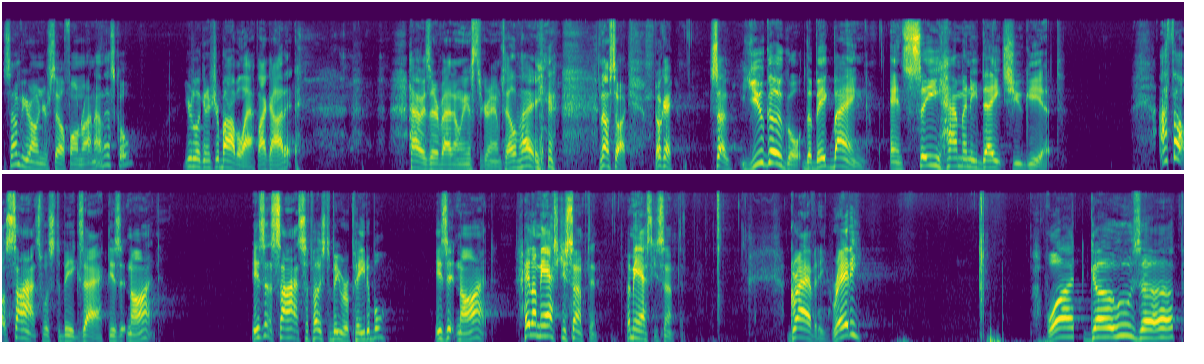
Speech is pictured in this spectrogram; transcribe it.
Some of you are on your cell phone right now. That's cool. You're looking at your Bible app. I got it. How is everybody on Instagram? Tell them, hey. No, sorry. Okay, so you Google the Big Bang and see how many dates you get. I thought science was to be exact, is it not? Isn't science supposed to be repeatable? Is it not? Hey, let me ask you something. Let me ask you something. Gravity, ready? What goes up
